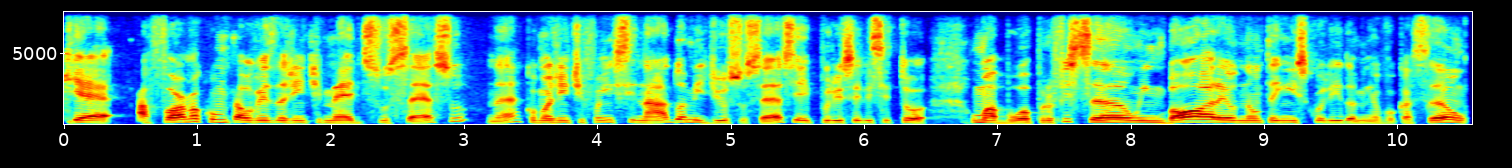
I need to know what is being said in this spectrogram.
que é a forma como talvez a gente mede sucesso, né? Como a gente foi ensinado a medir o sucesso, e aí por isso ele citou uma boa profissão, embora eu não tenha escolhido a minha vocação,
